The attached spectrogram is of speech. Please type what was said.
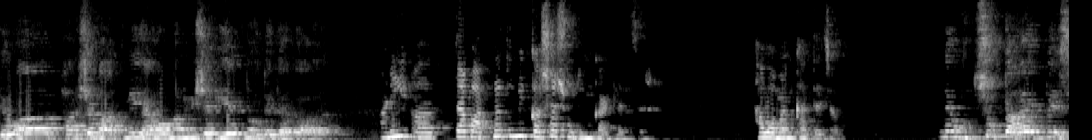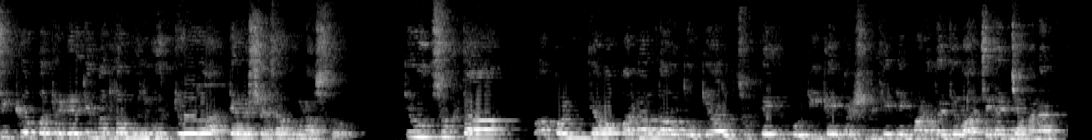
तेव्हा फारशा बातमी हवामान विषयक येत नव्हत्या त्या काळात. आणि त्या बातम्या तुम्ही कशा शोधून काढल्यात सर? हवामान खात्याच्या? नाही उत्सुकता हा एक बेसिक पत्रकारितेमधला मूलभूत अत्यावश्यक असा गुण असतो. ती उत्सुकता आपण जेव्हा पणाला लावतो किंवा उत्सुकतेपोटी काही प्रश्न जे निर्माण होतात जे वाचकांच्या मनात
